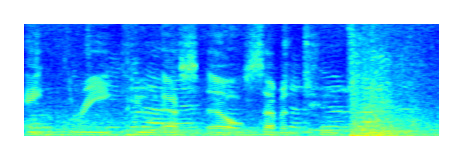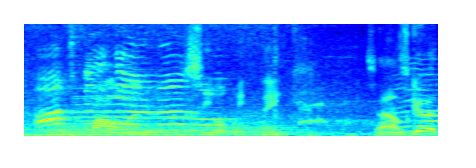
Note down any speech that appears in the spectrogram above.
83QSL722. We'll follow him, see what we think. Sounds good.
